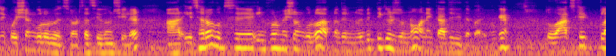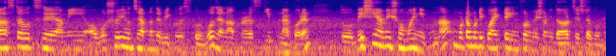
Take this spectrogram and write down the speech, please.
যে কোয়েশ্চেনগুলো রয়েছে, অর্থাৎ সৃজনশীলের আর এছাড়াও হচ্ছে ইনফরমেশনগুলো আপনাদের নৈবিত্তিকের জন্য অনেক কাজে দিতে পারে ওকে তো আজকের ক্লাসটা হচ্ছে আমি অবশ্যই হচ্ছে আপনাদের রিকোয়েস্ট করব যেন আপনারা স্কিপ না করেন। তো বেশি আমি সময় নিব না, মোটামুটি কয়েকটা ইনফরমেশনই দেওয়ার চেষ্টা করব।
